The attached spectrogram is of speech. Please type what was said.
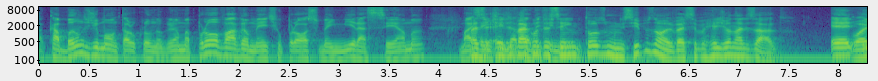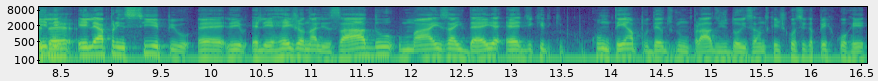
acabando de montar o cronograma, provavelmente o próximo é em Miracema. Mas, mas ele vai tá acontecer definido. em todos os municípios? Não, ele vai ser regionalizado. É, ele, ideia... ele, a princípio, é, ele, ele, é regionalizado, mas a ideia é de que, que, com o tempo, dentro de um prazo de dois anos, que a gente consiga percorrer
